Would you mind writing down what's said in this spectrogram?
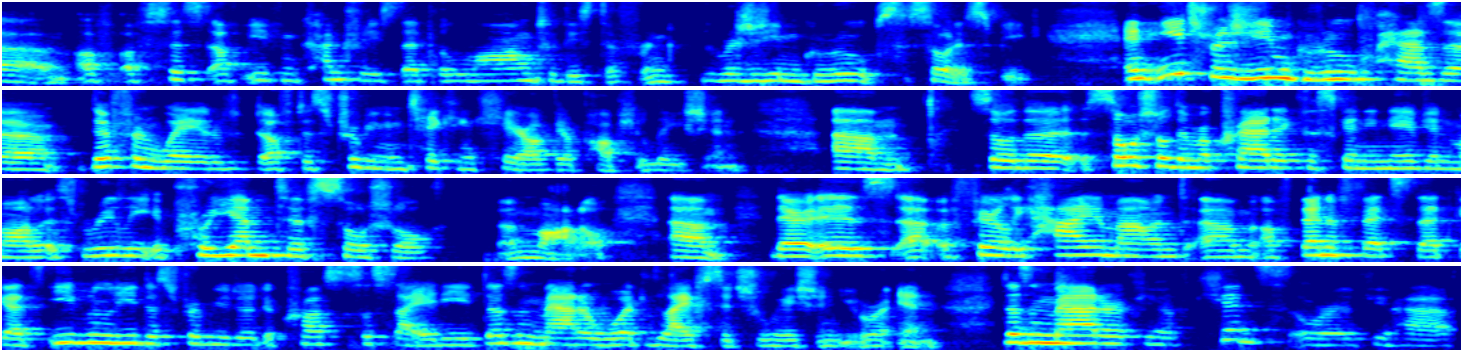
um, of, of, of even countries that belong to these different regime groups, so to speak. And each regime group has a different way of, of distributing and taking care of their population. Um, so the social democratic, the Scandinavian model is really a preemptive social uh, model. Um, there is a, a, fairly high amount um, of benefits that gets evenly distributed across society. It doesn't matter what life situation you're in. It doesn't matter if you have kids or if you have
